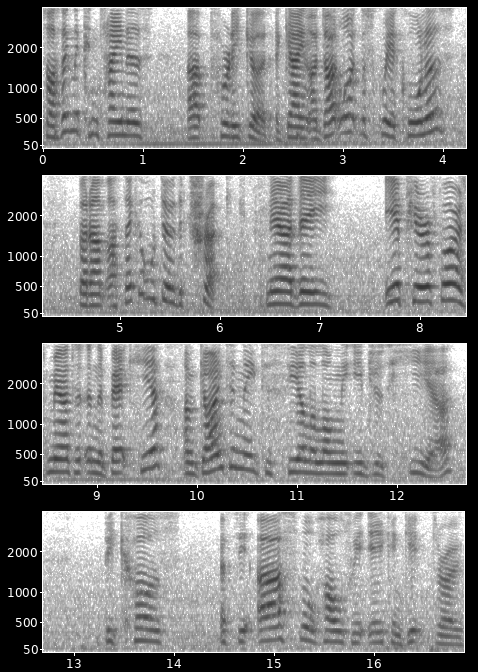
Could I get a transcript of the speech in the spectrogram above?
So I think the containers are pretty good. Again, I don't like the square corners, but um, I think it will do the trick. Now the air purifier is mounted in the back here. I'm going to need to seal along the edges here because if there are small holes where air can get through,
